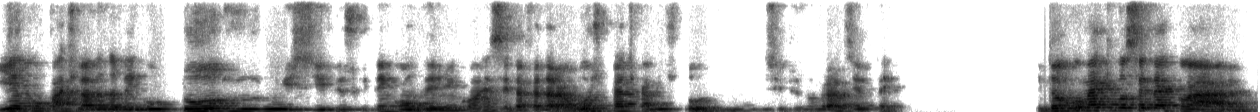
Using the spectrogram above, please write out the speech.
e é compartilhada também com todos os municípios que têm convênio com a Receita Federal. Hoje, praticamente todos os municípios no Brasil têm. Então, como é que você declara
